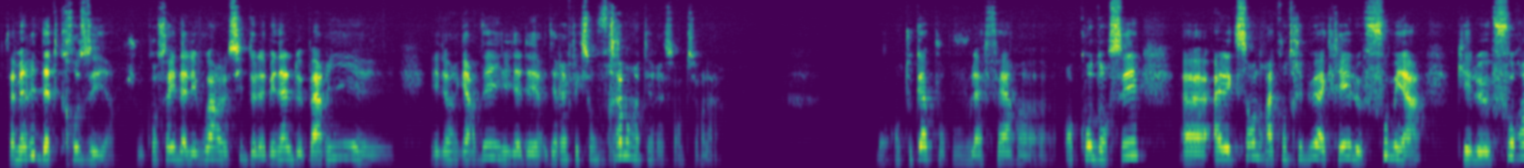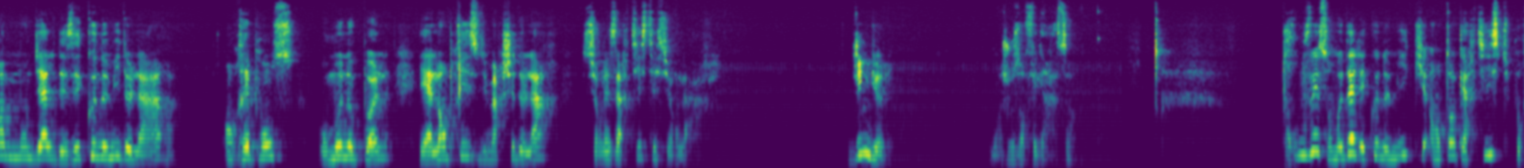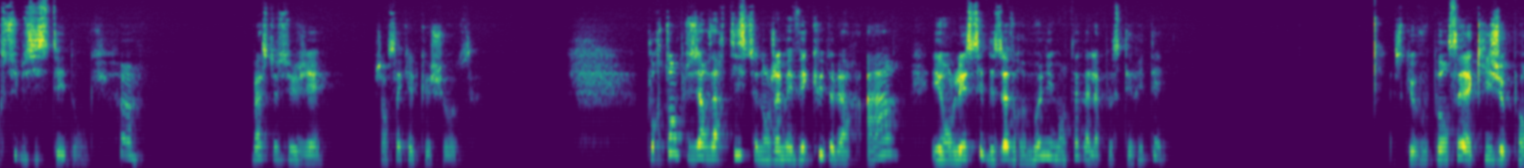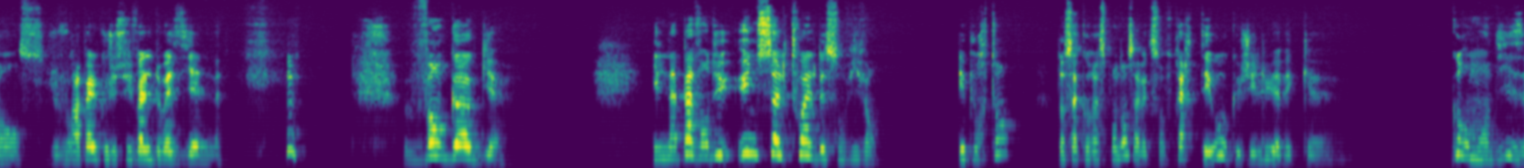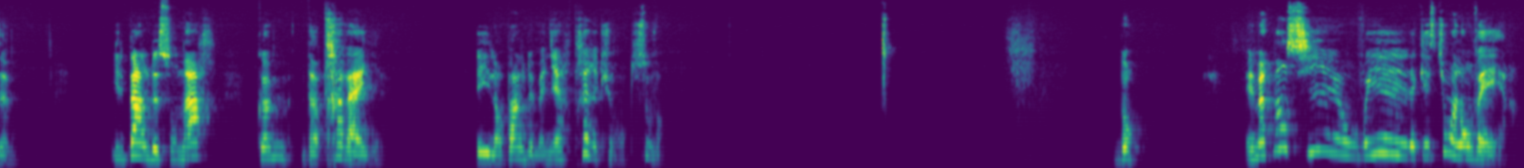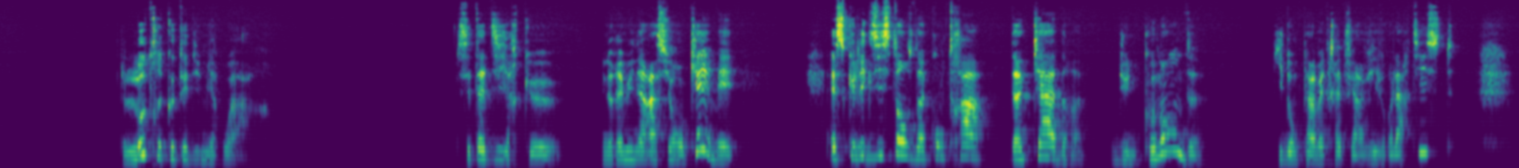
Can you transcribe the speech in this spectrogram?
Ça mérite d'être creusé. Hein. Je vous conseille d'aller voir le site de la Biennale de Paris et, de regarder, il y a des réflexions vraiment intéressantes sur l'art en tout cas, pour vous la faire euh, en condensé, euh, Alexandre a contribué à créer le FOMEA, qui est le Forum mondial des économies de l'art, en réponse au monopole et à l'emprise du marché de l'art sur les artistes et sur l'art. Jingle. Bon, je vous en fais grâce. Hein. Trouver son modèle économique en tant qu'artiste pour subsister, donc. Hum. Vaste sujet. J'en sais quelque chose. Pourtant, plusieurs artistes n'ont jamais vécu de leur art et ont laissé des œuvres monumentales à la postérité. Est-ce que vous pensez à qui je pense? Je vous rappelle que je suis valdoisienne. Van Gogh. Il n'a pas vendu une seule toile de son vivant. Et pourtant, dans sa correspondance avec son frère Théo, que j'ai lu avec euh, gourmandise, il parle de son art comme d'un travail, et il en parle de manière très récurrente, souvent. Bon. Et maintenant, si on voyait la question à l'envers, de l'autre côté du miroir, c'est-à-dire que une rémunération, ok, mais est-ce que l'existence d'un contrat, d'un cadre, d'une commande, qui donc permettrait de faire vivre l'artiste,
